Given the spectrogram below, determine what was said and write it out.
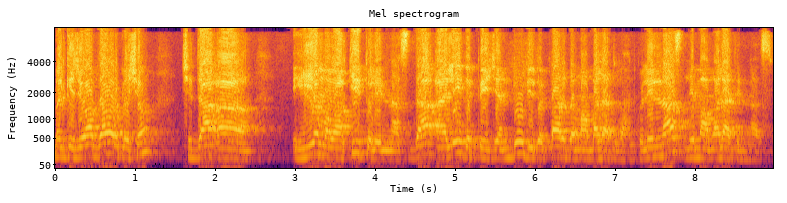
بلکې جواب دا ورکړې شو چې دا هي مواقیت للناس دا الی د پیجندو دي د پر د معاملات د خلکو للناس لمعاملات الناس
